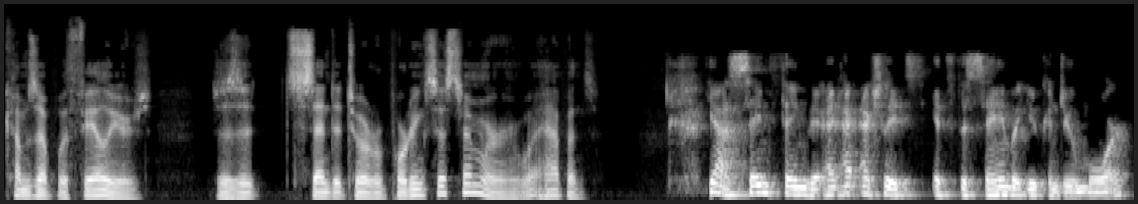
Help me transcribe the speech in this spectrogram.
comes up with failures? Does it send it to a reporting system, or what happens? Yeah, same thing. Actually, it's it's the same, but you can do more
